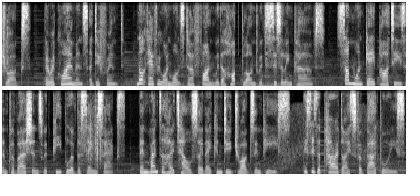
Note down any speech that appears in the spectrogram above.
drugs. The requirements are different. Not everyone wants to have fun with a hot blonde with sizzling curves. Some want gay parties and perversions with people of the same sex, then rent a hotel so they can do drugs in peace. This is a paradise for bad boys,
